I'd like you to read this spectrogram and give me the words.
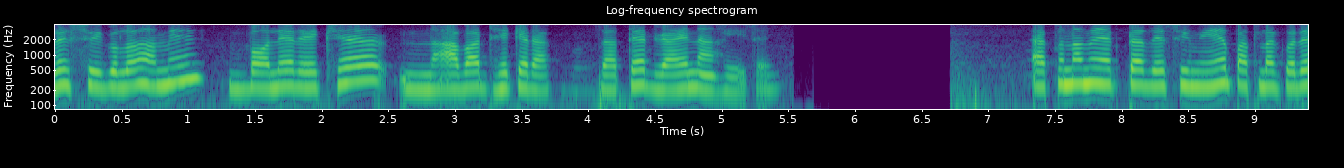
লেচিগুলো আমি বলে রেখে আবার ঢেকে রাখব, যাতে ড্রাই না হয়ে যায়। এখন আমি একটা লেচি নিয়ে পাতলা করে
